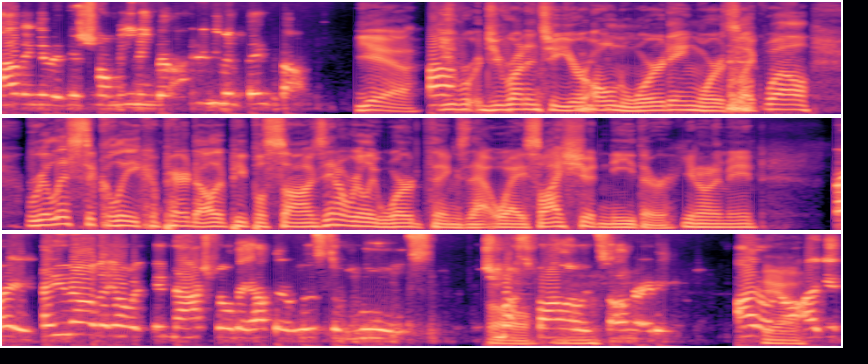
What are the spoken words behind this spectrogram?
having an additional meaning that I didn't even think about. Yeah. Do you, do you run into your own wording where it's like, well, realistically, compared to other people's songs, they don't really word things that way, so I shouldn't either. You know what I mean? Right. And you know, they always, in Nashville, they have their list of rules which you Oh. must follow in songwriting. I don't Yeah. know. I get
